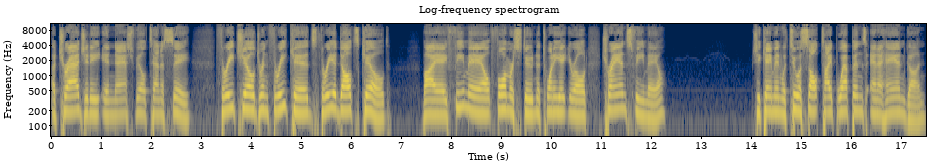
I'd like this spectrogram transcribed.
A tragedy in Nashville, Tennessee. Three children, three kids, three adults killed by a female former student, a 28 year old trans female. She came in with two assault type weapons and a handgun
